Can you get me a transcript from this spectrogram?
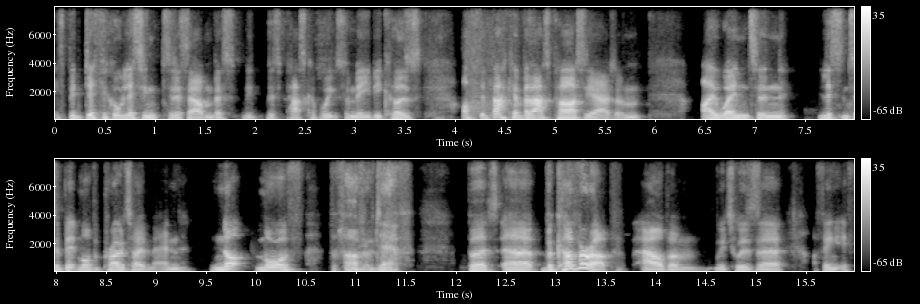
it's been difficult listening to this album this this past couple of weeks for me because off the back of the last party, Adam, I went and listened to a bit more of the Protomen, not more of the Father of Death, but uh, the Cover Up album, which was uh, I think if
